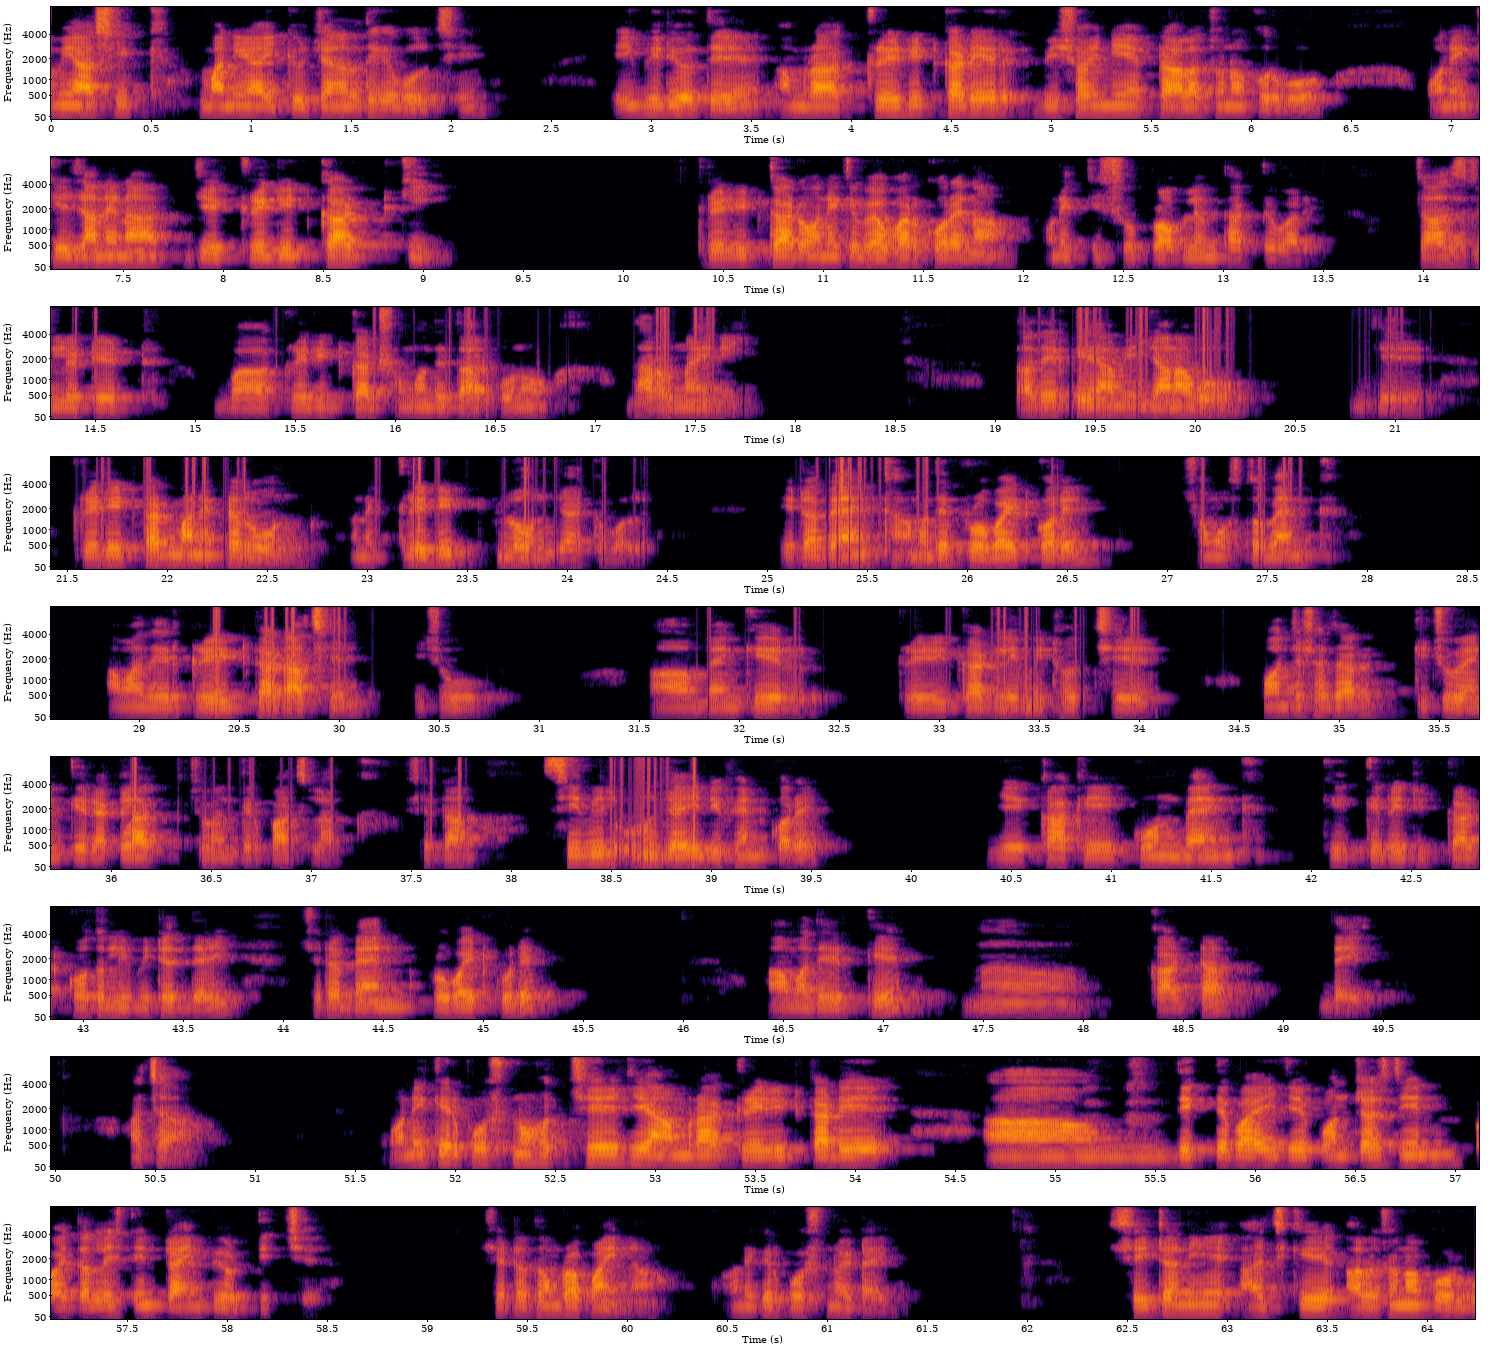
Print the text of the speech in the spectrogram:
আমি আশিক মানি IQ channel থেকে বলছি। এই ভিডিওতে আমরা ক্রেডিট কার্ডের বিষয় নিয়ে একটা আলোচনা করব। অনেকে জানে না যে ক্রেডিট কার্ড কি। ক্রেডিট কার্ড অনেকে ব্যবহার করে না, অনেক কিছু প্রবলেম থাকতে পারে। চার্জ রিলেটেড বা ক্রেডিট কার্ড সম্বন্ধে তার কোনো ধারণাই নেই। তাদেরকে আমি জানাব যে ক্রেডিট কার্ড মানে একটা লোন মানে ক্রেডিট লোন যাকে বলে। এটা ব্যাংক আমাদের প্রোভাইড করে, সমস্ত ব্যাংক আমাদের ক্রেডিট কার্ড আছে। কিছু ব্যাংকের ক্রেডিট কার্ড লিমিট হচ্ছে পঞ্চাশ হাজার, কিছু ব্যাংকের এক লাখ, কিছু ব্যাংকের পাঁচ লাখ। সেটা সিভিল অনুযায়ী ডিপেন্ড করে যে কাকে কোন ব্যাংক ব্যাংককে ক্রেডিট কার্ড কত লিমিটেড দেয়, সেটা ব্যাংক প্রোভাইড করে আমাদেরকে কার্ডটা দেয়। আচ্ছা অনেকের প্রশ্ন হচ্ছে যে আমরা ক্রেডিট কার্ডে দেখতে পাই যে পঞ্চাশ দিন, পঁয়তাল্লিশ দিন টাইম পিরিয়ড দিচ্ছে। সেটা তো আমরা পাই না। অনেকের প্রশ্ন এটাই। সেইটা নিয়ে আজকে আলোচনা করব।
